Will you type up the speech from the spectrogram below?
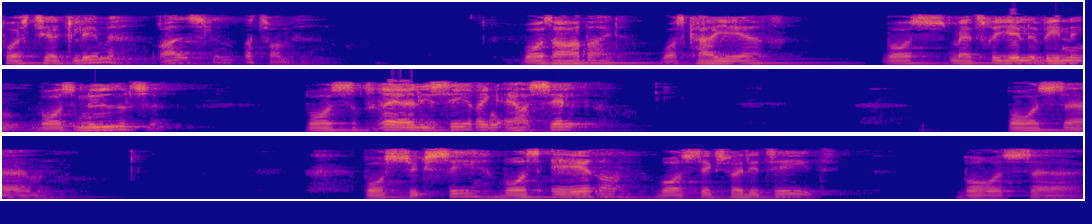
få os til at glemme redslen og tomheden. Vores arbejde, vores karriere, vores materielle vinding, vores nydelse, vores realisering af os selv, vores, øh, vores succes, vores ære, vores seksualitet, vores, øh,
